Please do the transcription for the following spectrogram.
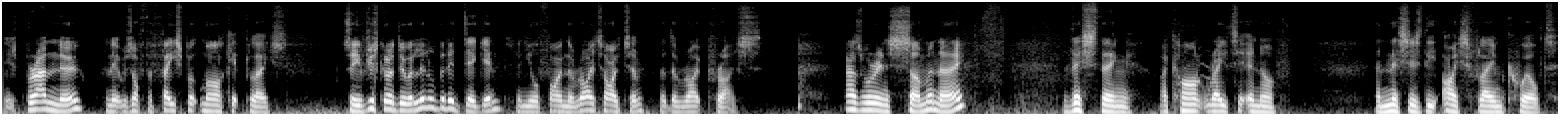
It's brand new and it was off the Facebook Marketplace. So you've just got to do a little bit of digging and you'll find the right item at the right price. As we're in summer now, this thing, I can't rate it enough. And this is the Ice Flame Quilt.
